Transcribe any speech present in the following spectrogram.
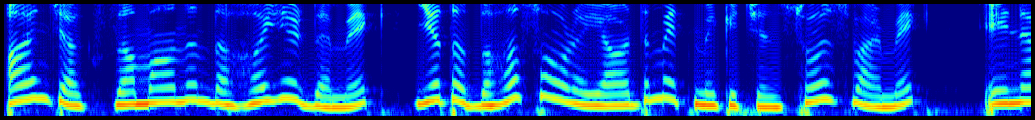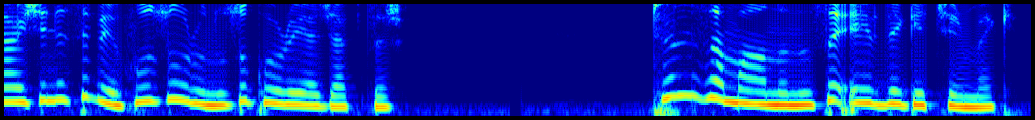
Ancak zamanında hayır demek ya da daha sonra yardım etmek için söz vermek enerjinizi ve huzurunuzu koruyacaktır. Tüm zamanınızı evde geçirmek.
